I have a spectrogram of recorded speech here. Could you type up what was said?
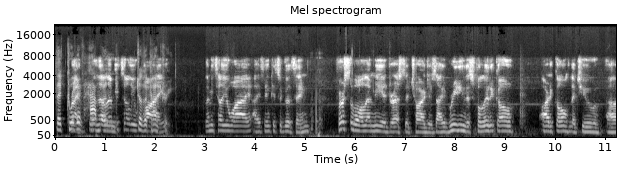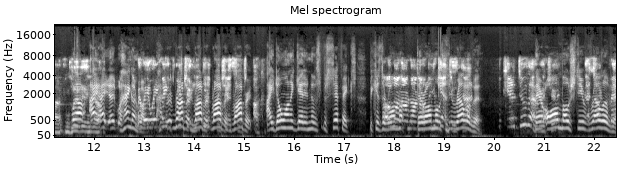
that could Right. have Well, happened now let me tell you to the why. country. Let me tell you why I think it's a good thing. First of all, let me address the charges. I'm reading this Politico article that you uh, included Well, in your. I, I, well, hang on, Robert. wait, wait, wait, Robert, Richard, Robert, Robert, Robert. I don't want to get into the specifics because they're Oh, no, almost no, no, they're no, almost irrelevant. Can't do that. They're Richard. almost irrelevant.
